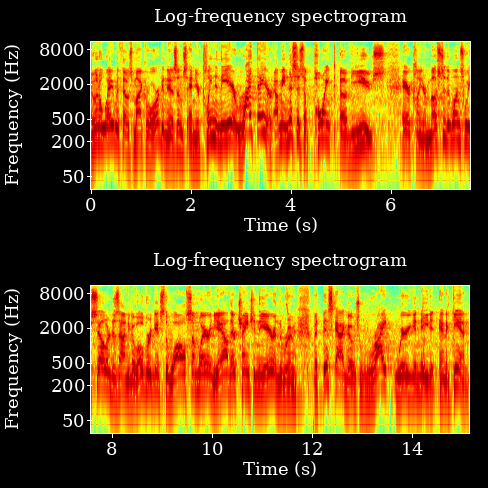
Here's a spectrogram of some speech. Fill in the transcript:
doing away with those microorganisms and you're cleaning the air right there. I mean, this is a point of use air cleaner. Most of the ones we sell are designed to go over against the wall somewhere, and yeah, they're changing the air in the room, right. but this guy goes right where you need it. And again,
